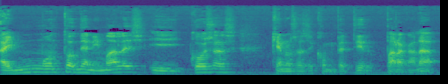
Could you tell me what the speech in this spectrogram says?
hay un montón de animales y cosas que nos hace competir para ganar.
